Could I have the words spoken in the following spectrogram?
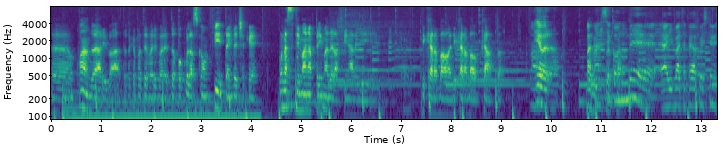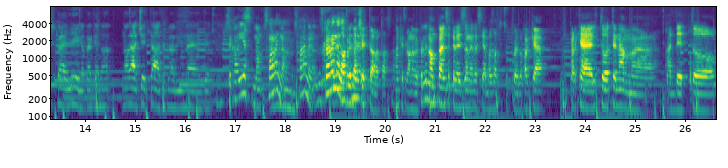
eh, quando è arrivato, perché poteva arrivare dopo quella sconfitta invece che una settimana prima della finale di, di, Carabao, di Carabao Cup. Ma- Io, Ma vai, secondo me è arrivata per la questione Superlega perché non, non l'ha accettata probabilmente. secondo, io, no, secondo me no. Mm. Secondo me, no. Secondo me non l'avrebbe accettata. Anche secondo me. Però non penso che l'esonero sia basato su quello. Perché, perché il Tottenham eh, ha detto,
